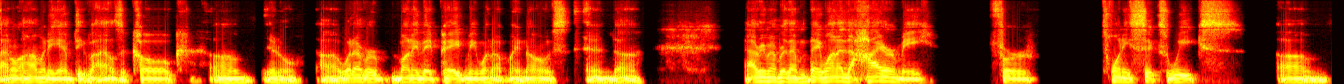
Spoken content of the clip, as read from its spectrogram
I don't know how many empty vials of Coke. Um, you know, uh, whatever money they paid me went up my nose. And uh, I remember them, they wanted to hire me for 26 weeks um,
